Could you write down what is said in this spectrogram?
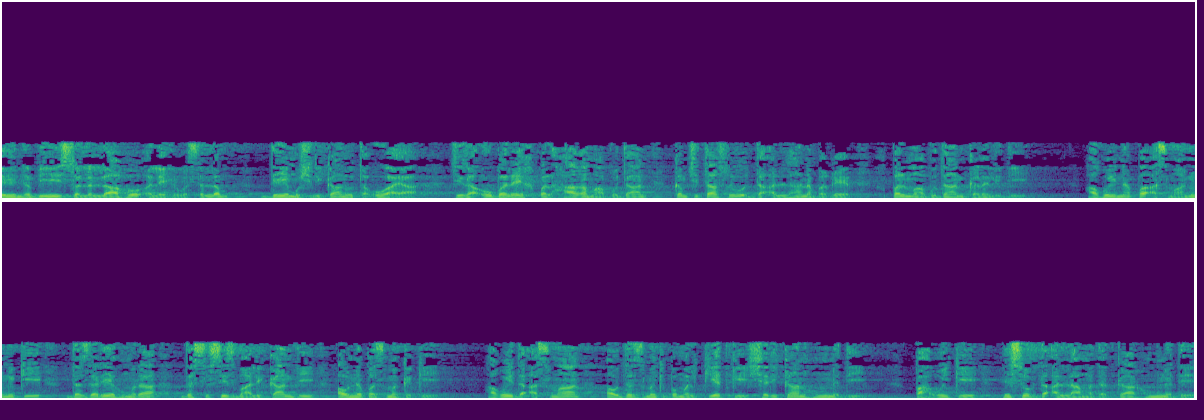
اے نبی صلی الله علیه وسلم دې مشرکانو ته وایا چې را وبلې خپل هغه معبودان کم چې تاسو د الله نه بغیر خپل معبودان ګڼلې دي هغه نه په اسمانونو کې د ذره همرا د سسیز مالکان دي او نه په ځمکه کې هغه د اسمان او د ځمکې په ملکیت کې شریکان هم نه دي په هغه کې هیڅوک د الله مددگار هم نه دی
